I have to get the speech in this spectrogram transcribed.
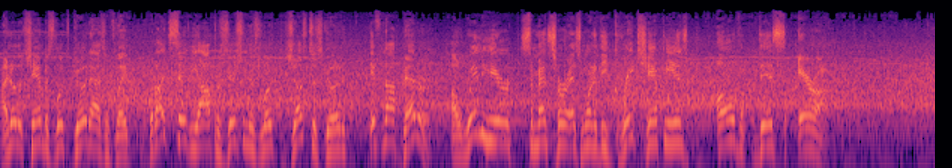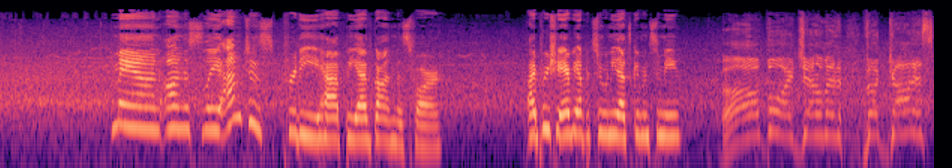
I know the champ has looked good as of late, but I'd say the opposition has looked just as good, if not better. A win here cements her as one of the great champions of this era. Man, honestly, I'm just pretty happy I've gotten this far. I appreciate every opportunity that's given to me, Oh boy, gentlemen, the goddess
